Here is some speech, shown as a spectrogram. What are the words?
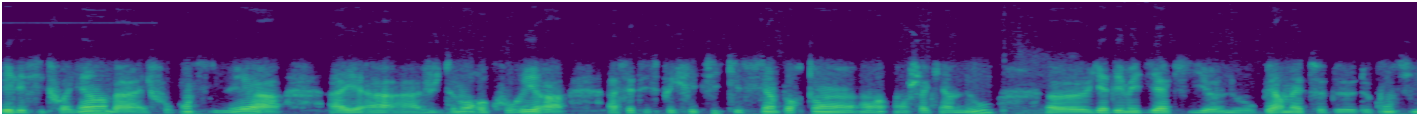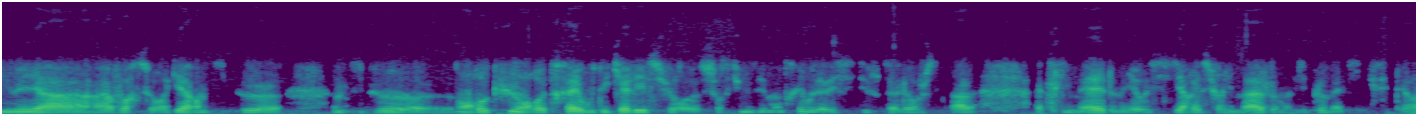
Et les citoyens, bah, il faut continuer à, justement recourir à, cet esprit critique qui est si important en, chacun de nous. il y a des médias qui nous permettent de, continuer à, avoir ce regard un petit peu euh, en recul, en retrait ou décalé sur, euh, sur ce qui nous est montré. Vous avez cité tout à l'heure, je sais pas, Aclimed, mais il y a aussi Arrêt sur l'image, le monde diplomatique, etc.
